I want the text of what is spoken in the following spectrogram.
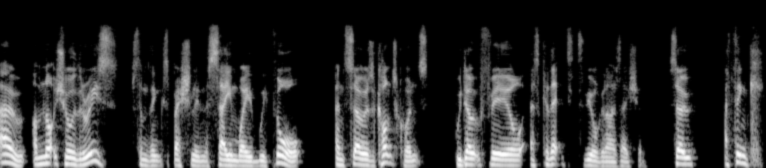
oh, I'm not sure there is something special in the same way we thought. And so as a consequence, we don't feel as connected to the organization. So I think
